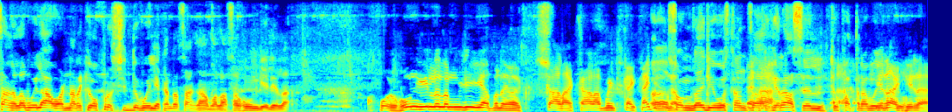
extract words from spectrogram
चांगला बैल आवडणारा किंवा प्रसिद्ध बैल एखादा सांगा आम्हाला असा होऊन गेलेला. हो होऊन गेलेलं म्हणजे आपलं काळा काळा बैल काय काय अं, त्याचं नाव? समजाई देवस्थानचा. हिरा असेल तो पत्रा बैल हिरा तो. हिरा.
